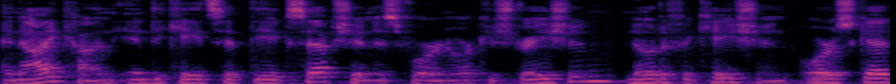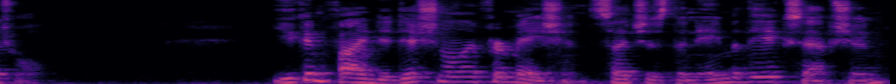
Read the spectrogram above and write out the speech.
An icon indicates if the exception is for an orchestration, notification, or a schedule. You can find additional information such as the name of the exception,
